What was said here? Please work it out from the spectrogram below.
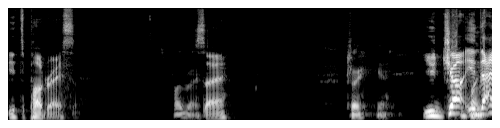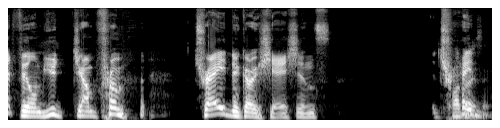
It's pod racing. Pod racing. So True, yeah. You jump in that film. You jump from trade negotiations, Pod trade racing.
